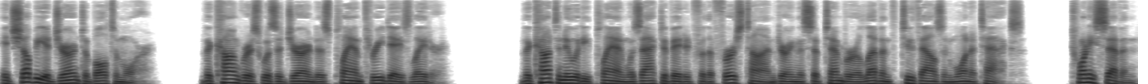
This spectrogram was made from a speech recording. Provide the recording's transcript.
it shall be adjourned to Baltimore. The Congress was adjourned as planned three days later. The continuity plan was activated for the first time during the September 11, 2001 attacks. 27.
